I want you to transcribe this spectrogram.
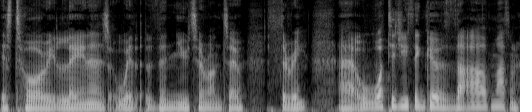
is Tory Lanez with the New Toronto Three. Uh, what did you think of that album, Adam?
